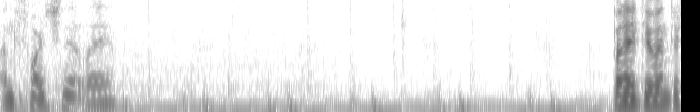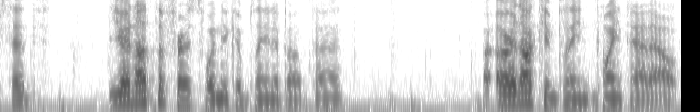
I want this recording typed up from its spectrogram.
unfortunately. But I do understand. You're not the first one to complain about that. Or, or not complain, point that out.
